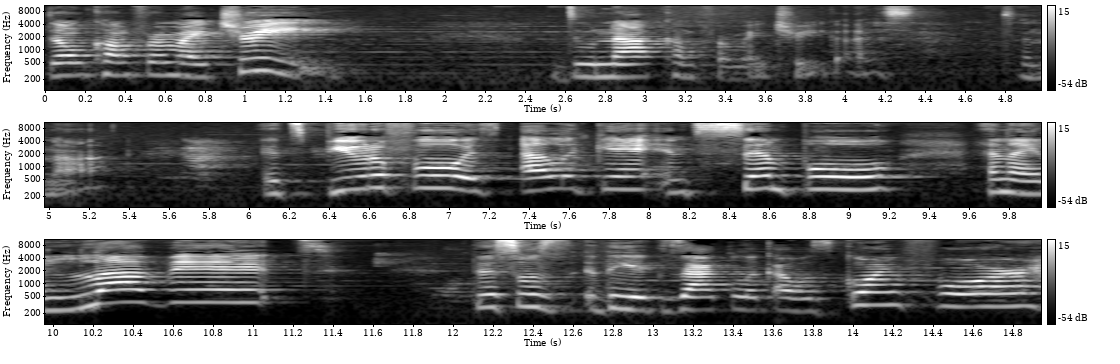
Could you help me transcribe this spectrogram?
Don't come for my tree. Do not come for my tree, guys. Do not. It's beautiful, it's elegant and simple, and I love it. This was the exact look I was going for.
